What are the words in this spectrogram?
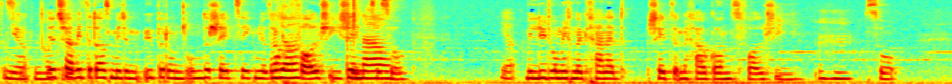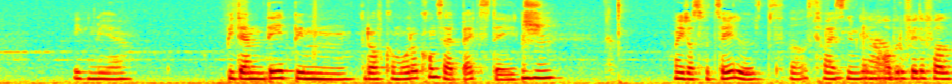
Dass Ja. Dann Jetzt auch halt- wieder das mit dem Über- und Unterschätzen irgendwie, oder Ja, auch falsch einschätzen. genau. So. Ja. Weil Leute, die mich nicht kennen, schätzen mich auch ganz falsch ein. Mhm. So irgendwie bei dem dort beim Raf Kamora Konzert Backstage Mhm. habe ich das erzählt. Was? Ich weiß nicht mehr genau, Genau. aber auf jeden Fall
